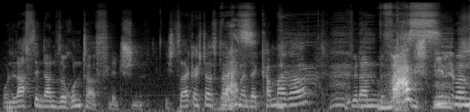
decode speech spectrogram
und lasse den dann so runterflitschen. Ich zeige euch das gleich Was? mal in der Kamera. Ich bin dann, Was? Ich spiele immer in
